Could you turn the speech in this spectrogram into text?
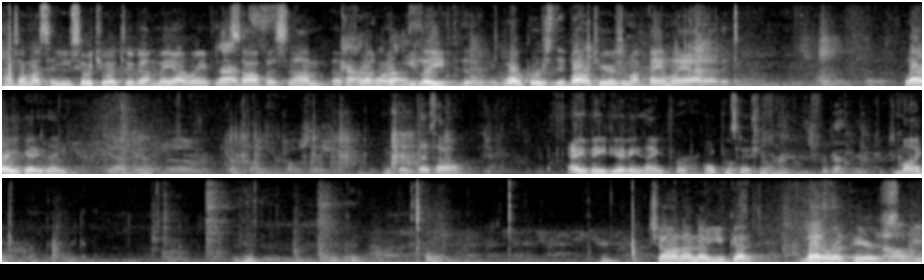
I told myself, you say what you want to about me, I ran for this That's office, and I'm up front. but you leave the workers, the volunteers, and my family out of it. Larry, you got anything? Yeah, I've got, uh, a couple things for closed session. Okay, that's all. AV, do you have anything for open session? Just forgot the- Mike? John, I know you've got a letter up here, And I'll so. be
